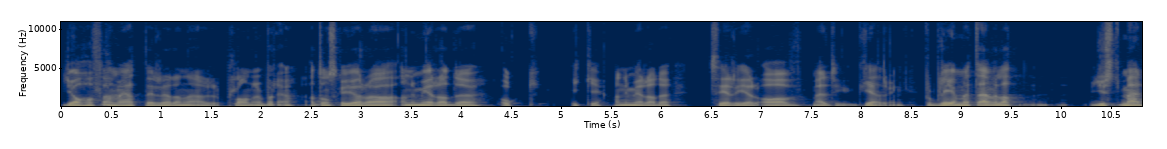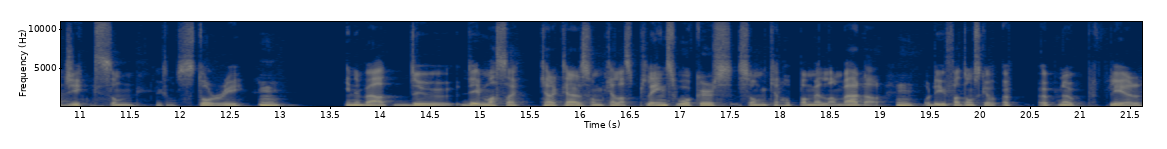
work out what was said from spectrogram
Jag har för mig att det redan är planer på det. Att de ska göra animerade och icke-animerade serier av Magic the Gathering. Problemet är väl att just Magic som liksom story Mm. innebär att du, det är massa karaktärer som kallas planeswalkers som kan hoppa mellan världar. Mm. Och det är ju för att de ska öpp- öppna upp fler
